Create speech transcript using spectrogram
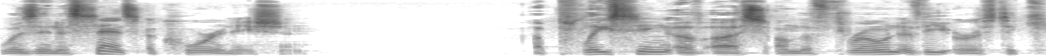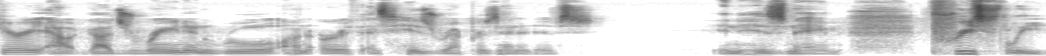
was, in a sense, a coronation, a placing of us on the throne of the earth to carry out God's reign and rule on earth as his representatives in his name. Priestly,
